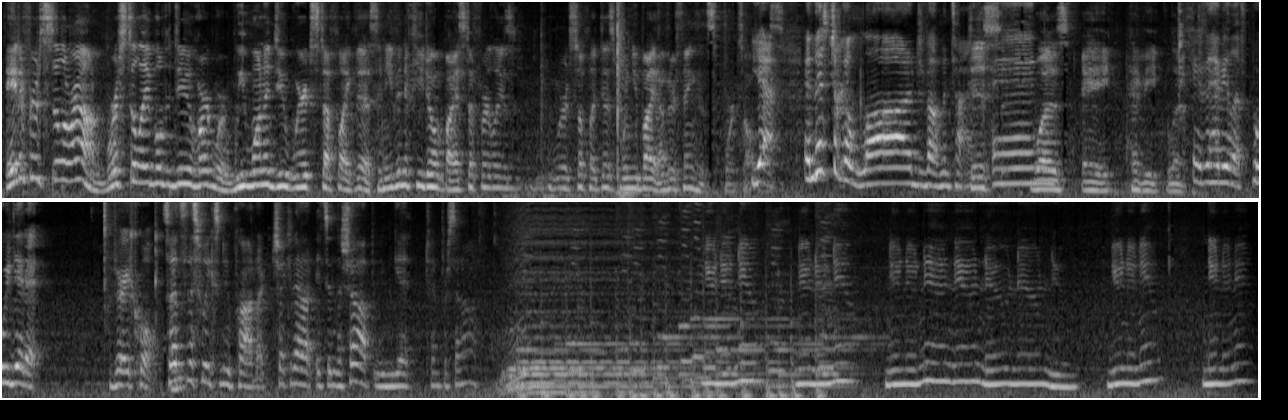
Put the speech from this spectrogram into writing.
Adafruit's still around. We're still able to do hardware. We want to do weird stuff like this, and even if you don't buy stuff really weird stuff like this, when you buy other things, it supports all Yeah, this. and this took a lot of development time. This and was a heavy lift. it was a heavy lift, but we did it. Very cool. So that's this week's new product. Check it out. It's in the shop, and you can get ten percent off. New, new, new, new, new, new, new, new, new, new, new, new, new, new, new, new, new, new.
